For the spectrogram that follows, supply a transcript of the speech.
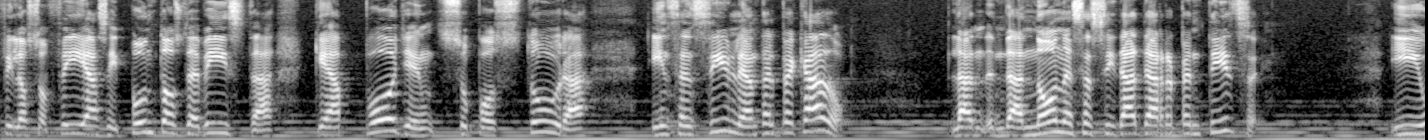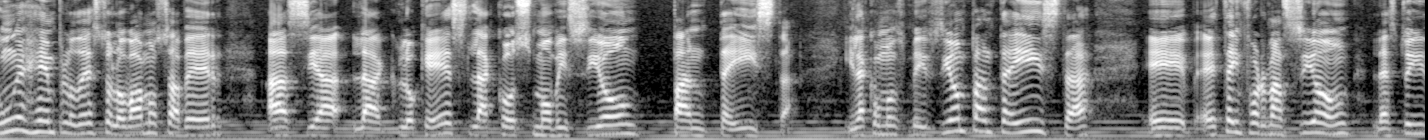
filosofías y puntos de vista que apoyen su postura insensible ante el pecado la, no necesidad de arrepentirse. Y un ejemplo de esto lo vamos a ver hacia lo que es la cosmovisión panteísta. Y la cosmovisión panteísta, eh, esta información la estoy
